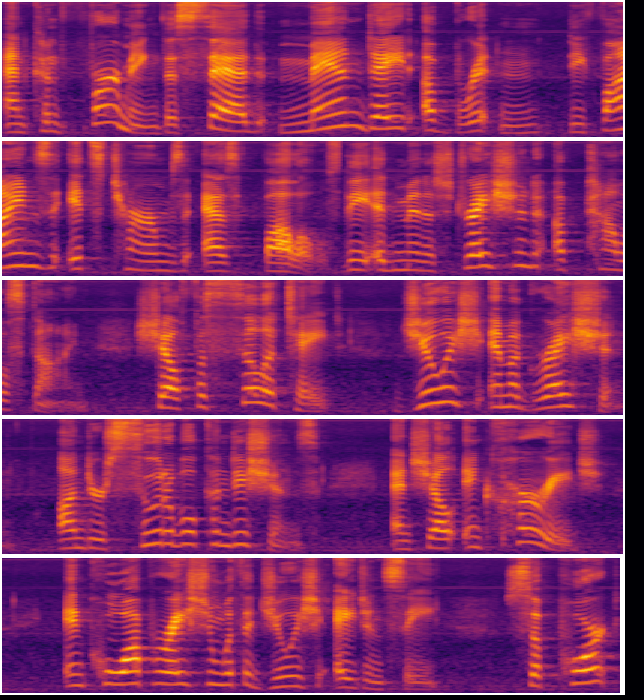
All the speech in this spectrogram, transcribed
and confirming the said mandate of Britain defines its terms as follows. The administration of Palestine shall facilitate Jewish immigration under suitable conditions and shall encourage, in cooperation with the Jewish Agency, support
